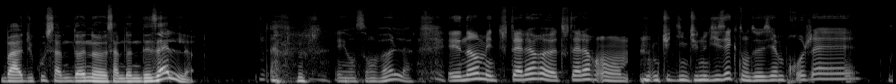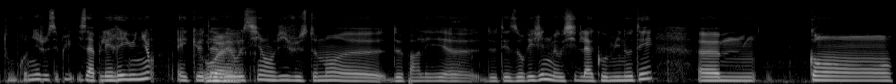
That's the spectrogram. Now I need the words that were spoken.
bah, du coup, ça me donne, ça me donne des ailes. Et on s'envole. Et non, mais tout à l'heure, euh, tout à l'heure, en- tu, nous disais que ton deuxième projet ou ton premier, je sais plus, il s'appelait Réunion et que tu avais Ouais. aussi envie justement euh, de parler euh, de tes origines, mais aussi de la communauté. Euh, quand,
